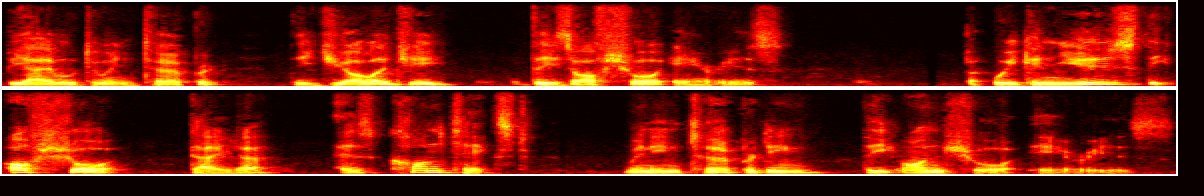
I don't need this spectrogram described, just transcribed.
be able to interpret the geology of these offshore areas, but we can use the offshore data as context when interpreting the onshore areas.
